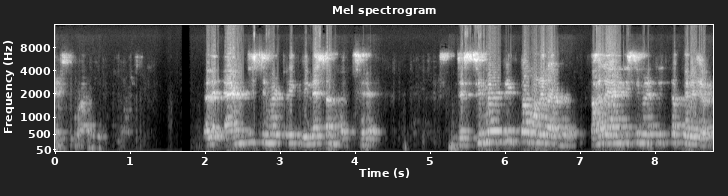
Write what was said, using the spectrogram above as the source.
x y তাহলে অ্যান্টি সিমেট্রিক রিলেশন হচ্ছে যে সিমেট্রিকটা মনে রাখবে তাহলে অ্যান্টি সিমেট্রিকটা পেরে যাবে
